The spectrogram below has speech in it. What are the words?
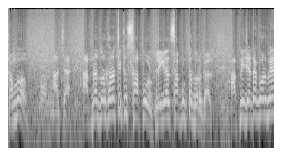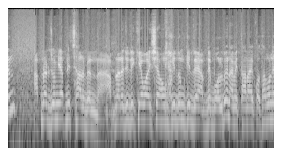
সম্ভব? আচ্ছা আপনার দরকার হচ্ছে একটু সাপোর্ট লিগ্যাল সাপোর্টটা দরকার। আপনি যেটা করবেন আপনার জমি আপনি ছাড়বেন না। আপনারা যদি কেউ আইসা হুমকি দুমকি দেয়, আপনি বলবেন, আমি থানায় কথা বলে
